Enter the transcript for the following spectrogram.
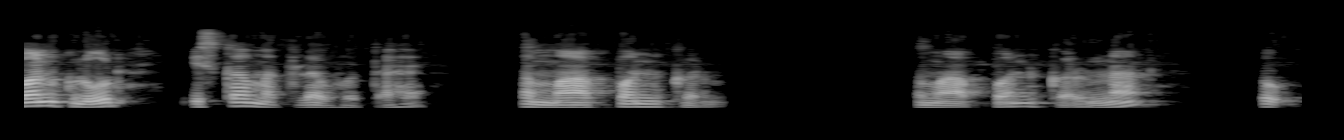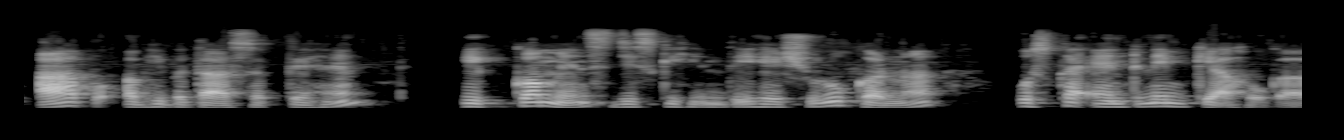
कंक्लूड इसका मतलब होता है समापन करना। समापन करना। तो आप अभी बता सकते हैं कि कमेंट्स जिसकी हिंदी है शुरू करना, उसका एंटनिम क्या होगा?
